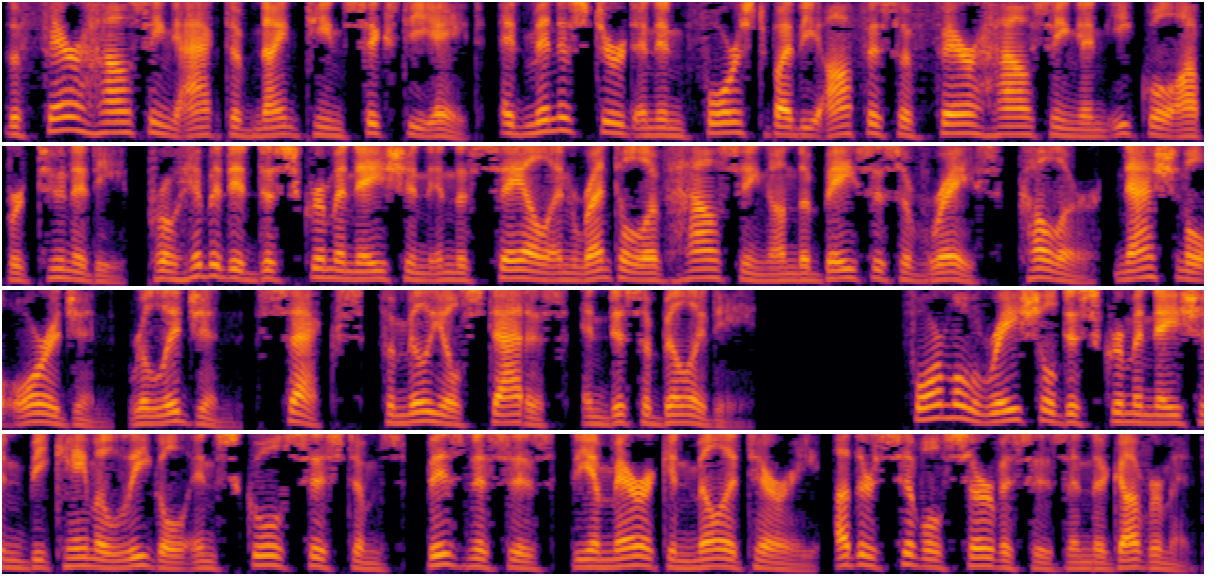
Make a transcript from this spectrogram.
The Fair Housing Act of 1968, administered and enforced by the Office of Fair Housing and Equal Opportunity, prohibited discrimination in the sale and rental of housing on the basis of race, color, national origin, religion, sex, familial status, and disability. Formal racial discrimination became illegal in school systems, businesses, the American military, other civil services and the government.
